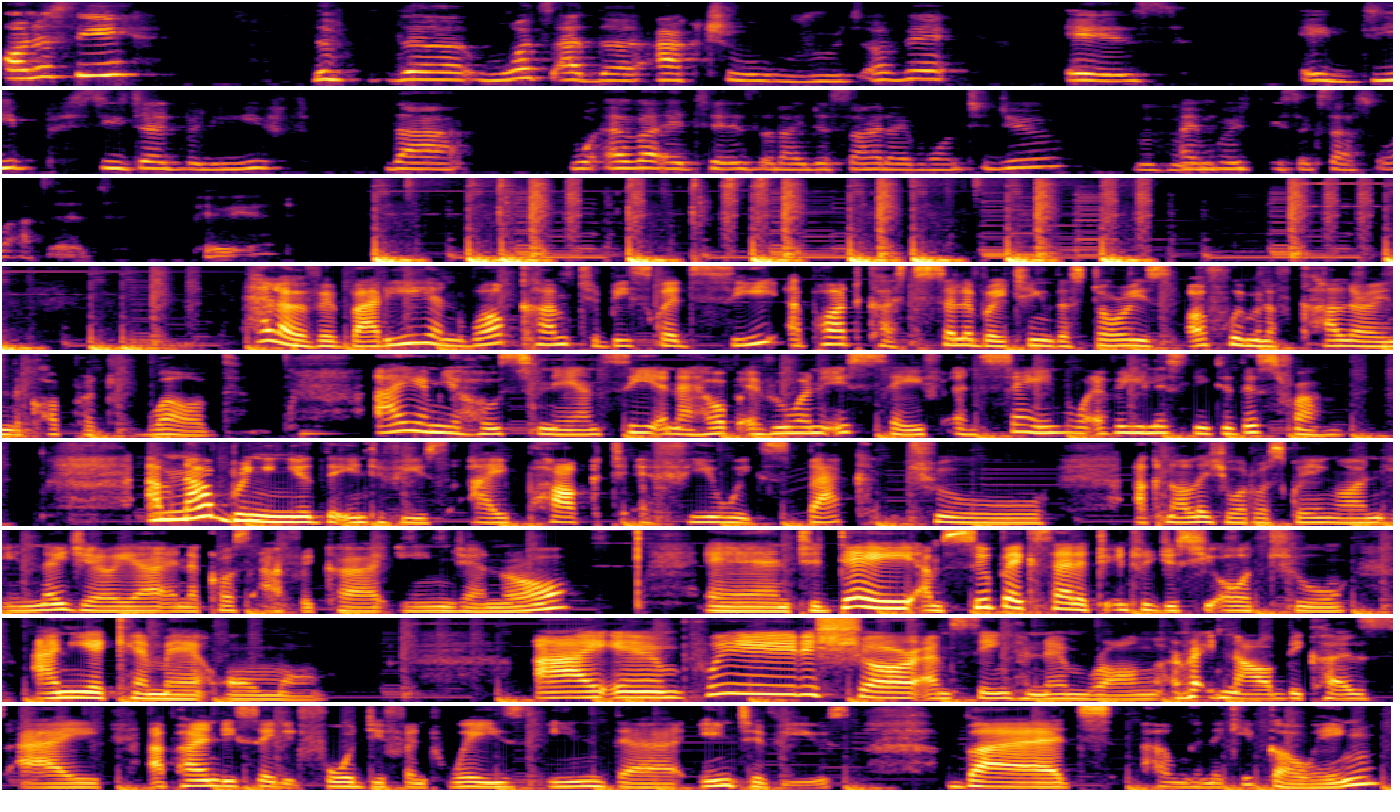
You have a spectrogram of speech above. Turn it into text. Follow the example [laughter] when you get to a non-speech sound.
honestly, the the what's at the actual root of it is a deep seated belief that whatever it is that I decide I want to do, mm-hmm. I'm going to be successful at it. Period. Hello, everybody, and welcome to B Squared C, a podcast celebrating the stories of women of color in the corporate world. I am your host, Nancy, and I hope everyone is safe and sane wherever you're listening to this from. I'm now bringing you the interviews I parked a few weeks back to acknowledge what was going on in Nigeria and across Africa in general. And today, I'm super excited to introduce you all to Aniekeme Umoh. I am pretty sure I'm saying her name wrong [laughs] right now because I apparently said it four different ways in the interviews. But I'm going to keep going.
